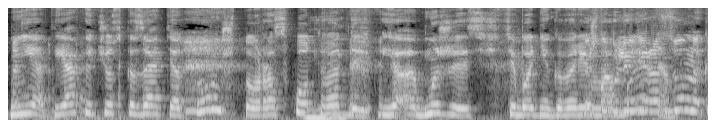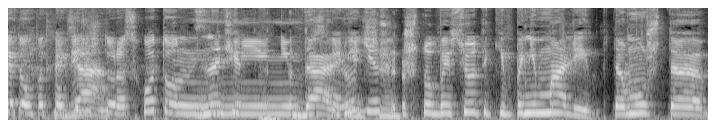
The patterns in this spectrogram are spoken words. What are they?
Нет, я хочу сказать о том, что расход воды... Я, мы же сегодня говорим ну, чтобы об люди этом. разумно к этому подходили, да. что расход, он Значит, не, не Да, люди, чтобы все таки понимали, потому что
